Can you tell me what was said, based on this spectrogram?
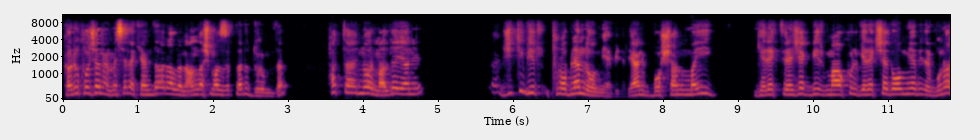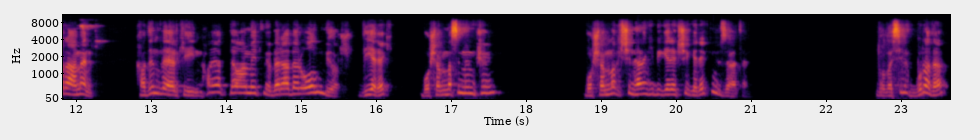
Karı kocanın mesela kendi aralarında anlaşmazlıkları durumda hatta normalde yani ciddi bir problem de olmayabilir. Yani boşanmayı gerektirecek bir makul gerekçe de olmayabilir. Buna rağmen kadın ve erkeğin hayat devam etmiyor, beraber olmuyor diyerek boşanması mümkün. Boşanmak için herhangi bir gerekçe gerekmiyor zaten. Dolayısıyla burada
